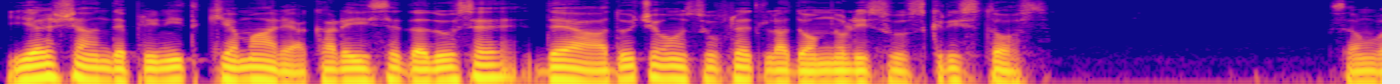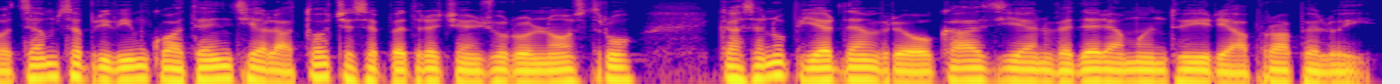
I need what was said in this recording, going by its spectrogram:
el și-a îndeplinit chemarea care îi se dăduse de a aduce un suflet la Domnul Isus Hristos. Să învățăm să privim cu atenție la tot ce se petrece în jurul nostru, ca să nu pierdem vreo ocazie în vederea mântuirii aproapelui.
